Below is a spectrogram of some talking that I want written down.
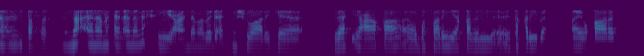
أن تصل. أنا مثلا أنا نفسي عندما بدأت مشواري ذات إعاقة بصرية قبل تقريبا ما يقارب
